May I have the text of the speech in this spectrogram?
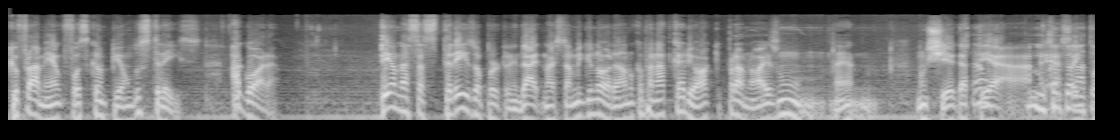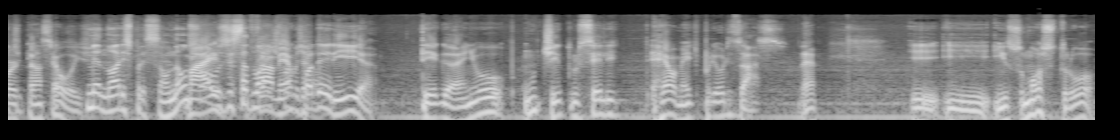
que o Flamengo fosse campeão dos três. Agora tendo essas três oportunidades, nós estamos ignorando o Campeonato Carioca, que para nós não, né, não chega a ter é um, um essa importância hoje. Menor expressão, não Mas só os estaduais. O Flamengo poderia ter ganho um título se ele realmente priorizasse. Né? E, e isso mostrou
